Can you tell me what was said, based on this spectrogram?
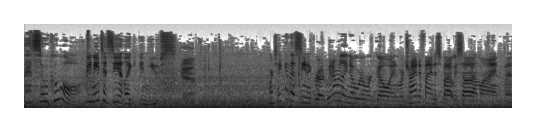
That's so cool. We need to see it like in use. yeah. We're taking this scenic road. We don't really know where we're going. We're trying to find a spot we saw online, but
